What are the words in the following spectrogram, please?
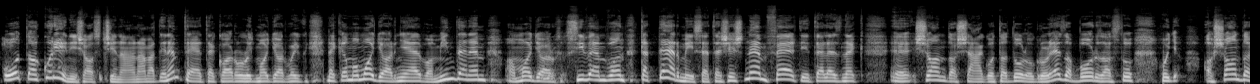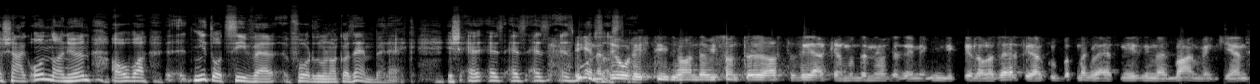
ott akkor én is azt csinálnám, hát én nem tehetek arról, hogy magyar vagyok, nekem a magyar nyelv a mindenem, a magyar szívem van, tehát természetes, és nem feltételeznek sandaságot a dologról. Ez a borzasztó, hogy a sandaság onnan jön, ahova nyitott szívvel fordulnak az emberek. És ez, ez, ez, ez, ez Igen, ez jó részt így van, de viszont azt azért el kell mondani, hogy azért még mindig például az RTL klubot meg lehet nézni, mert bármelyik ilyen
